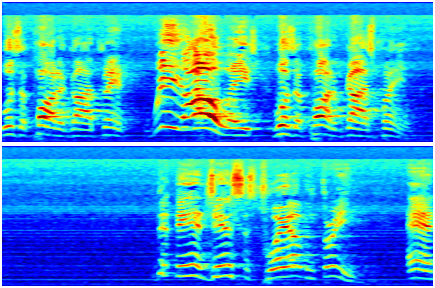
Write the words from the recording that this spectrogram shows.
was a part of God's plan. We always was a part of God's. Then Genesis 12 and 3. And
